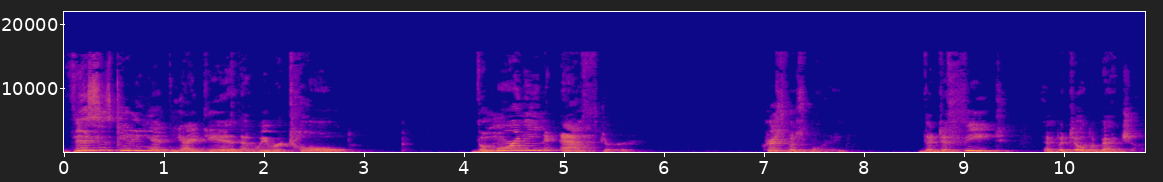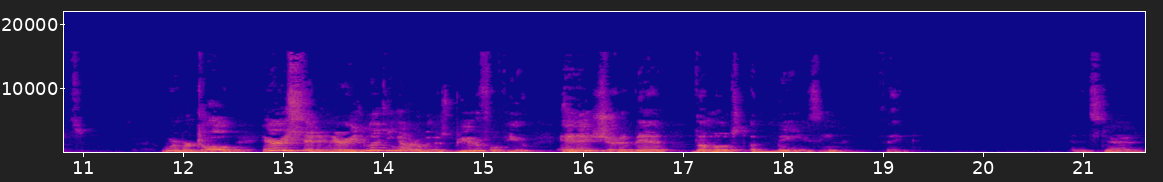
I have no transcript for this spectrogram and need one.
this is getting at the idea that we were told the morning after Christmas morning, the defeat at Bathilda Bagshot's. When we're told Harry's sitting there, he's looking out over this beautiful view, and it should have been the most amazing thing. And instead,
